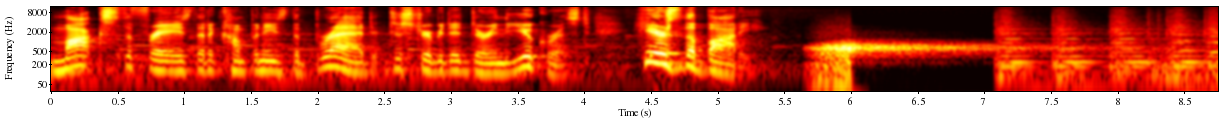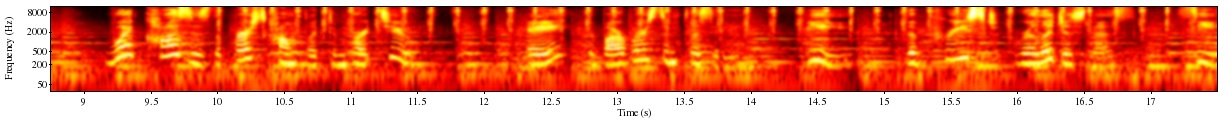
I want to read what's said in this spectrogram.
mocks the phrase that accompanies the bread distributed during the Eucharist. Here's the body. What causes the first conflict in part 2? A. The barbarous simplicity. B. The priest religiousness. C.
